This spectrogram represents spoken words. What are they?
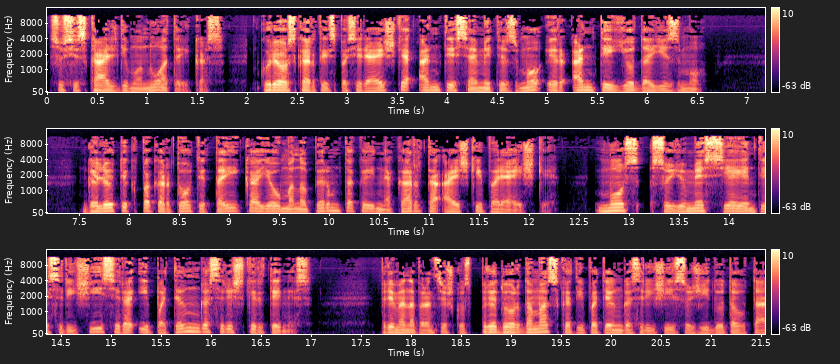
susiskaldimo nuotaikas, kurios kartais pasireiškia antisemitizmu ir antijudaizmu. Galiu tik pakartoti tai, ką jau mano pirmtakai nekarta aiškiai pareiškė. Mūsų su jumis siejantis ryšys yra ypatingas ir išskirtinis. Primena Pranciškus pridurdamas, kad ypatingas ryšys su žydų tauta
